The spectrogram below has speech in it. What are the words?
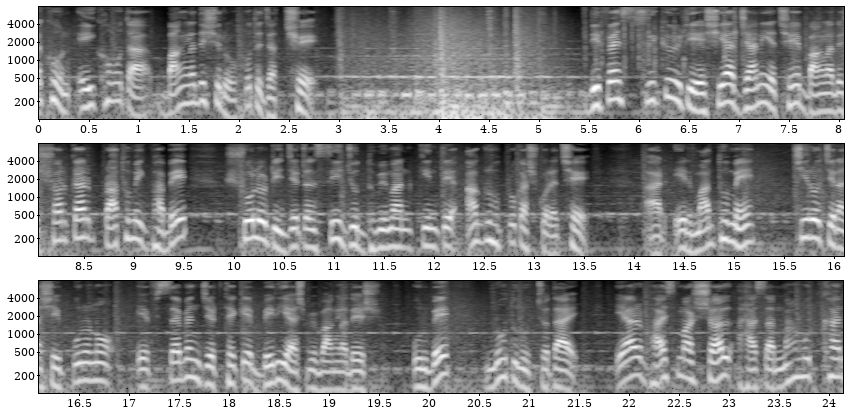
এখন এই ক্ষমতা বাংলাদেশেরও হতে যাচ্ছে। ডিফেন্স সিকিউরিটি এশিয়া জানিয়েছে, বাংলাদেশ সরকার প্রাথমিকভাবে ষোলোটি জেটন সি যুদ্ধবিমান কিনতে আগ্রহ প্রকাশ করেছে। আর এর মাধ্যমে চিরচেনা সেই পুরনো এফ সেভেন জেট থেকে বেরিয়ে আসবে বাংলাদেশ। উড়বে নতুন উচ্চতায়। Air vice marshal Hasan Mahmud Khan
